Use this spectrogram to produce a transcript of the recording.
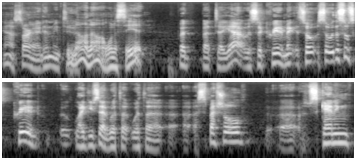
Yeah. Sorry, I didn't mean to. No, no. I want to see it. But but uh, yeah, it was a created. So so this was created, like you said, with a with a, a special uh, scanning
